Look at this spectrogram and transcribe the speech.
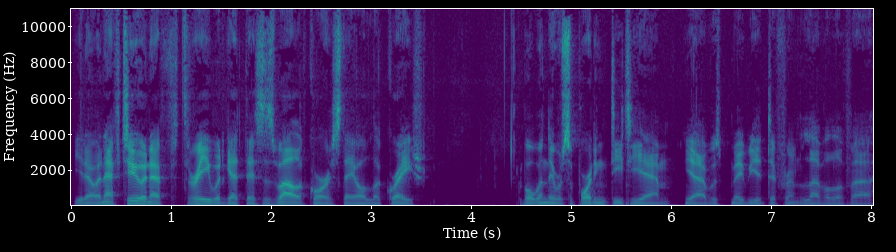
you know, an F two and F three would get this as well. Of course, they all look great. But when they were supporting DTM, yeah, it was maybe a different level of uh,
